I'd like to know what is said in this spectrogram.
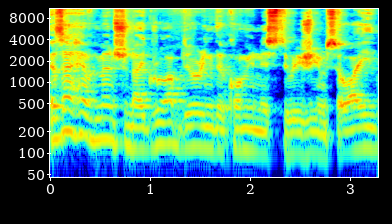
As I have mentioned, I grew up during the communist regime, so I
